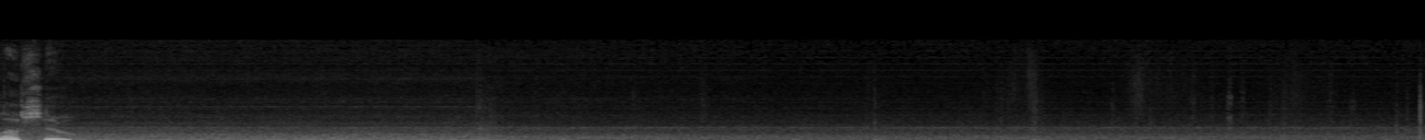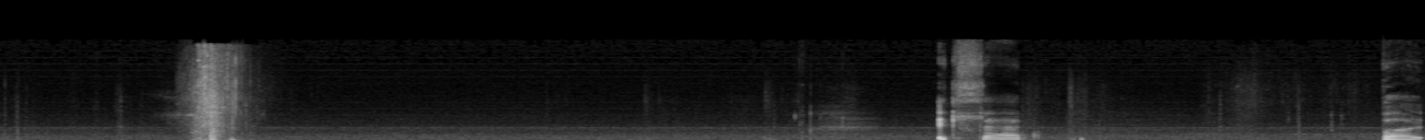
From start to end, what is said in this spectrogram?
Love snow. It's sad, but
